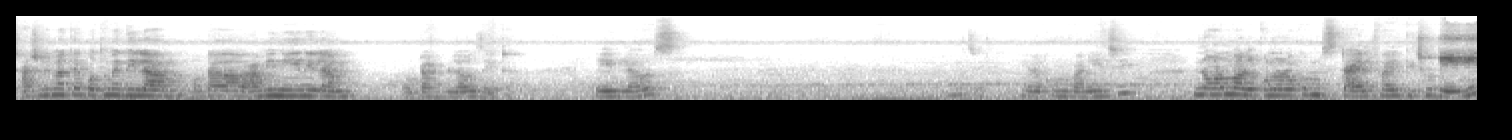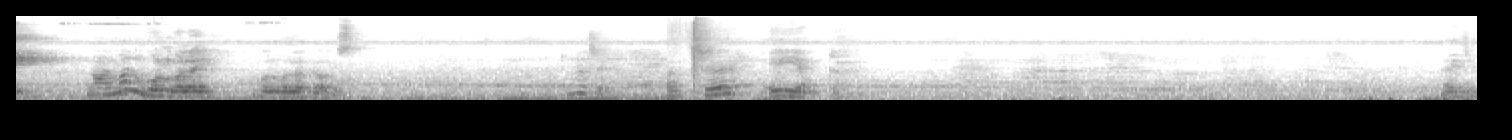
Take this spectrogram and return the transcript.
শাশুড়ি মাকে প্রথমে দিলাম, ওটা আমি নিয়ে নিলাম, ওটার ব্লাউজ এটা। এই ব্লাউজ ঠিক আছে এরকম বানিয়েছি। নর্মাল কোনো রকম স্টাইল ফাইল কিছু দেয়নি নর্মাল গোলগলাই, গোলগলা ব্লাউজ ঠিক আছে? হচ্ছে এই একটা। এই যে।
